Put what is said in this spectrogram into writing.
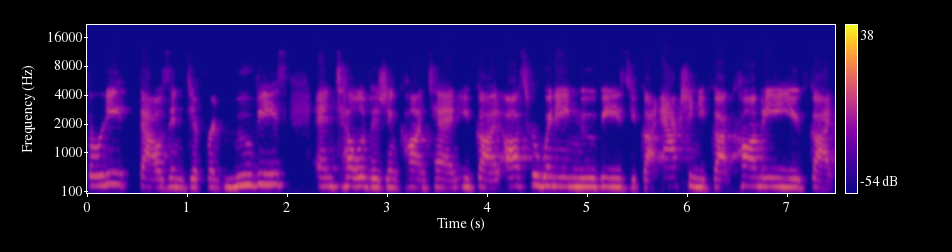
30,000 different movies and television content. You've got Oscar winning movies, you've got action, you've got comedy, you've got,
